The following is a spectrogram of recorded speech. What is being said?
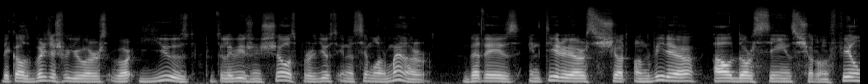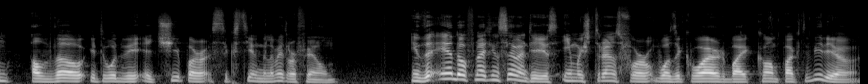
because British viewers were used to television shows produced in a similar manner. That is, interiors shot on video, outdoor scenes shot on film, although it would be a cheaper 16mm film. In the end of 1970s, Image Transform was acquired by Compact Video,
